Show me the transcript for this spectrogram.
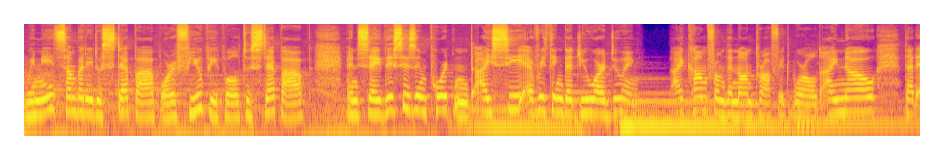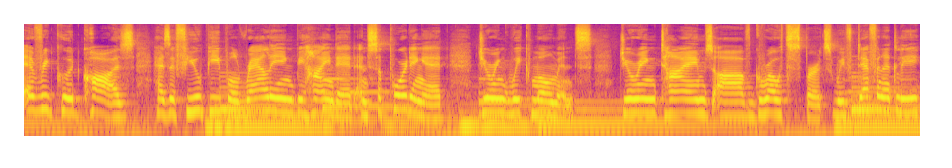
We need somebody to step up or a few people to step up and say, This is important. I see everything that you are doing. I come from the nonprofit world. I know that every good cause has a few people rallying behind it and supporting it during weak moments during times of growth spurts. We've definitely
